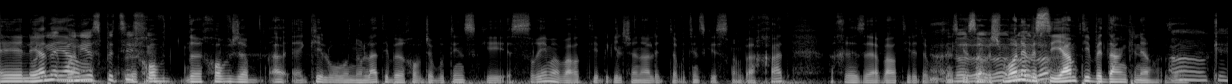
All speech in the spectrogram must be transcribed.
אה, ליד הים. בוא נהיה ספציפי. רחוב, רחוב ז'ב... אה, כאילו, נולדתי ברחוב ז'בוטינסקי 20, עברתי בגיל שנה לז'בוטינסקי 21, אחרי זה עברתי לז'בוטינסקי 28, וסיימתי בדנקנר. אה, אוקיי.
